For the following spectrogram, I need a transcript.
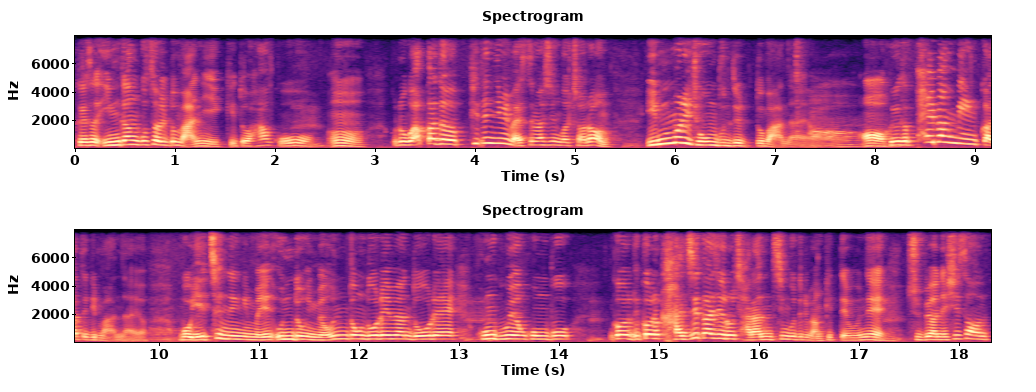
그래서 인간 구설도 많이 있기도 하고, 응. 그리고 아까도 피디님이 말씀하신 것처럼 인물이 좋은 분들도 많아요. 아. 어, 그래서 팔방미인과들이 많아요. 뭐 예체능이면 운동이면 운동, 노래면 노래, 공부면 공부. 이거, 이거를 가지가지로 잘하는 친구들이 많기 때문에 주변의 시선은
